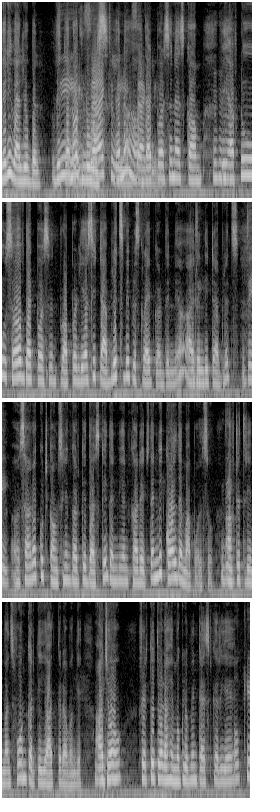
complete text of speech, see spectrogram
very valuable we जी, cannot lose exactly, है ना that exactly. person has come we have to serve that person properly ਅਸੀਂ ਟੈਬਲੇਟਸ ਵੀ ਪ੍ਰਸਕ੍ਰਾਈਬ ਕਰ ਦਿੰਨੇ ਆ ਆਇਰਨ ਜੀ। ਦੀ ਟੈਬਲੇਟਸ ਜੀ। ਸਾਰਾ ਕੁਝ ਕਾਉਂਸਲਿੰਗ ਕਰਕੇ ਦੱਸ ਕੇ then we encourage then we call them up also ਜੀ। after 3 months ਫੋਨ ਕਰਕੇ ਯਾਦ ਕਰਾਵਾਂਗੇ ਆ ਜਾਓ ਫਿਰ ਤੋਂ ਤੁਹਾਡਾ ਹੀਮੋਗਲੋਬਿਨ ਟੈਸਟ ਕਰੀਏ ਓਕੇ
